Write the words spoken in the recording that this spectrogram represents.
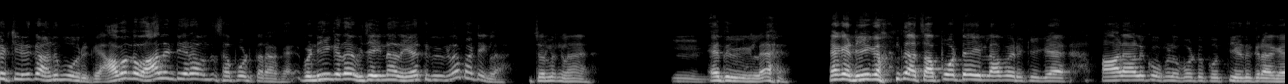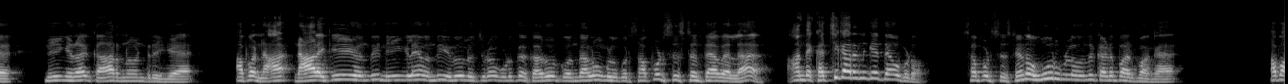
கட்சிகளுக்கு அனுபவம் இருக்குது அவங்க வாலண்டியராக வந்து சப்போர்ட் தராங்க. இப்போ நீங்கள் தான் விஜய்னா அதை ஏற்றுக்குவீங்களா மாட்டீங்களா? சொல்லுங்களேன். ஏத்துக்குவீங்களா ஏங்க நீங்க வந்து சப்போர்ட்டே இல்லாம இருக்கீங்க. ஆளாளுக்கு உங்களை போட்டு கொத்தி எடுக்கிறாங்க. நீங்க தான் காரணம்ன்றீங்க. அப்ப நா நாளைக்கு வந்து நீங்களே வந்து இருபது லட்ச ரூபா கொடுக்க கரூருக்கு வந்தாலும் உங்களுக்கு ஒரு சப்போர்ட் சிஸ்டம் தேவையில்ல. அந்த கட்சிக்காரனுக்கே தேவைப்படும். சப்போர்ட் சிஸ்டம் ஏன்னா ஊருக்குள்ள வந்து கடுப்பா இருப்பாங்க. அப்போ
